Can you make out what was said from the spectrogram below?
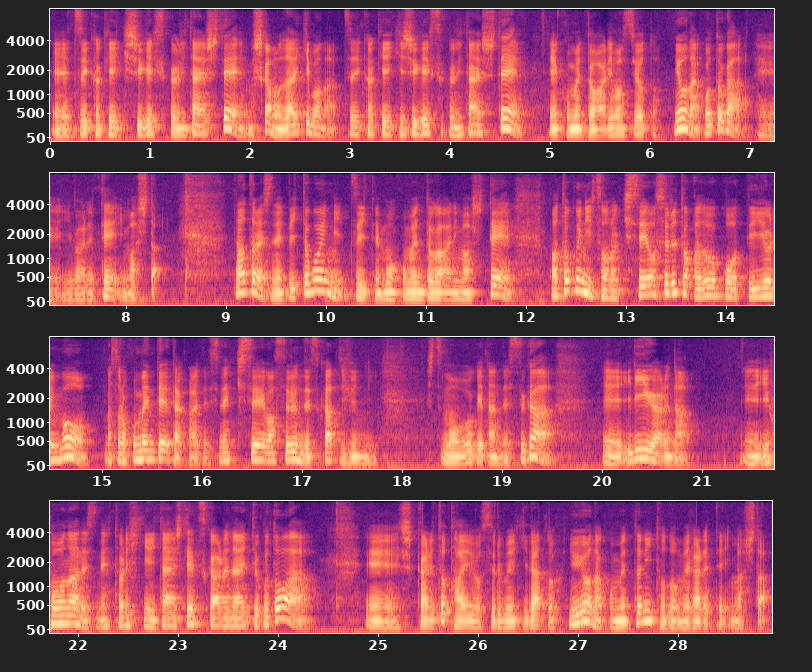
え追加景気刺激策に対してしかも大規模な追加景気刺激策に対して、えコメントがありますよというようなことが、え言われていました。あとですね、ビットコインについてもコメントがありまして、まあ、特にその規制をするとかどうこうっていうよりも、まあ、そのコメンテーターからですね、規制はするんですかっていうふうに質問を受けたんですが、えーイリーガルな、え違法なですね、取引に対して使われないということは、えーしっかりと対応するべきだというようなコメントにとどめられていました。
